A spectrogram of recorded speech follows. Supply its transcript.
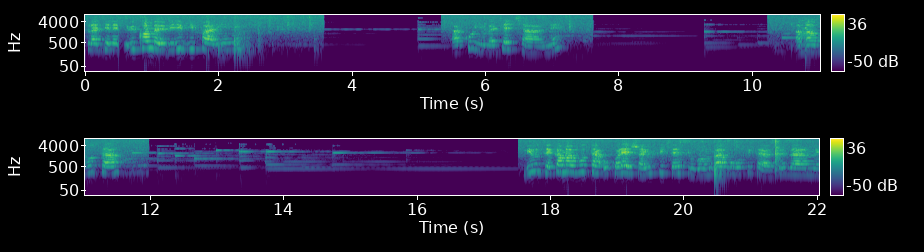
Turakenera ibikombe bibiri by'ifarini. Akunyu gake cyane. Amavuta. Mbibutse ko amavuta ukoresha ayo ufite si ngombwa ngo ube ufite aya sezame.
